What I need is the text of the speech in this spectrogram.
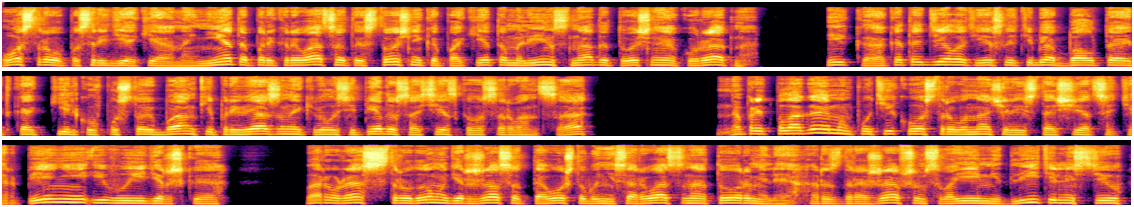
Острова посреди океана нет, а прикрываться от источника пакетом линз надо точно и аккуратно. И как это делать, если тебя болтает, как кильку в пустой банке, привязанной к велосипеду соседского сорванца? На предполагаемом пути к острову начали истощаться терпение и выдержка. Пару раз с трудом удержался от того, чтобы не сорваться на тормеле, раздражавшим своей медлительностью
